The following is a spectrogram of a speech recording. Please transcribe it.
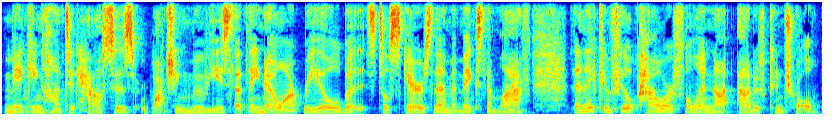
making haunted houses or watching movies that they know aren't real, but it still scares them and makes them laugh, then they can feel powerful and not out of control.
